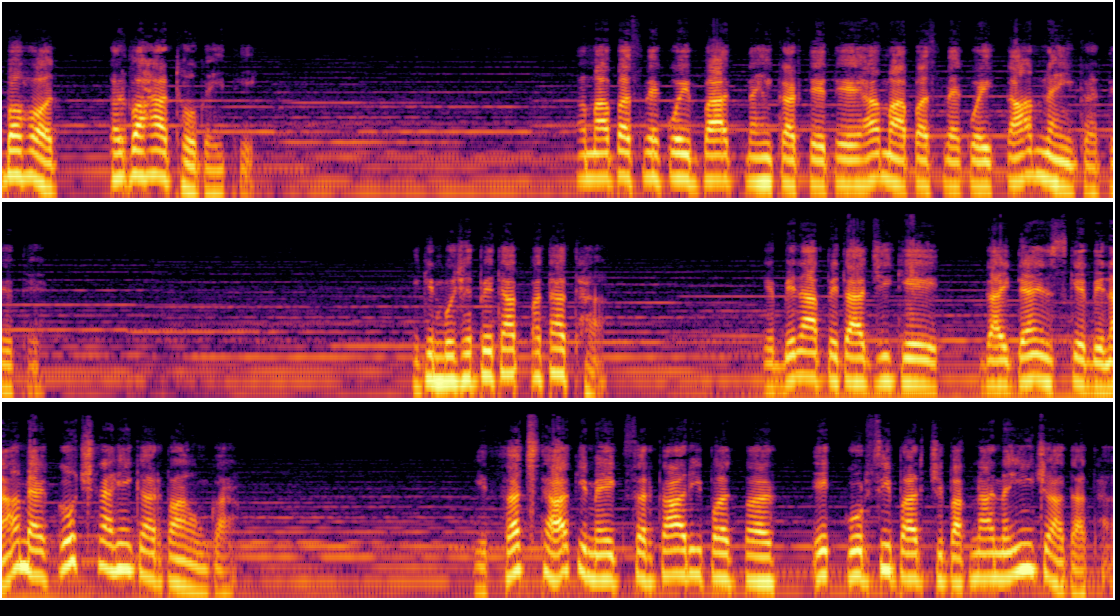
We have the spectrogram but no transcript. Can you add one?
बहुत कड़वाहट हो गई थी। हम आपस में कोई बात नहीं करते थे, हम आपस में कोई काम नहीं करते थे। लेकिन मुझे पिता पता था कि बिना पिताजी के गाइडेंस के बिना मैं कुछ नहीं कर पाऊँगा। ये सच था कि मैं एक सरकारी पद पर, एक कुर्सी पर चिपकना नहीं चाहता था।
